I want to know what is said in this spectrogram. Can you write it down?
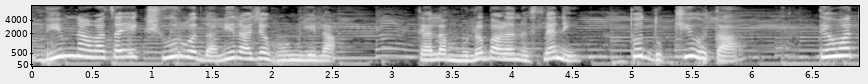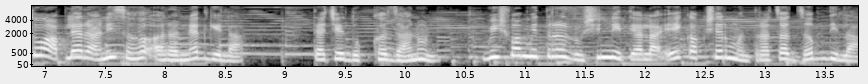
भीम नावाचा एक शूर व दानी राजा होऊन गेला. त्याला मुलं बाळं नसल्याने तो दुःखी होता. तेव्हा तो आपल्या राणीसह अरण्यात गेला. त्याचे दुःख जाणून विश्वामित्र ऋषींनी त्याला एक अक्षर मंत्राचा जप दिला.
